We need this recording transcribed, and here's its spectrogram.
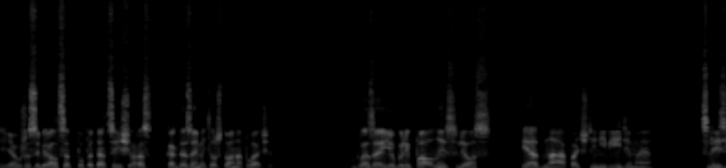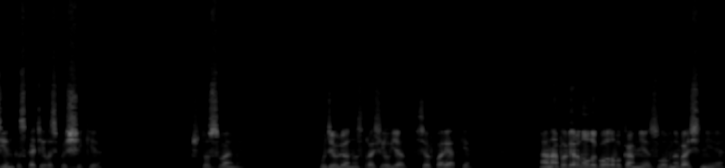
Я уже собирался попытаться еще раз, когда заметил, что она плачет. Глаза ее были полны слез, и одна, почти невидимая, Слезинка скатилась по щеке. — Что с вами? — удивленно спросил я. — Все в порядке? Она повернула голову ко мне, словно во сне,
